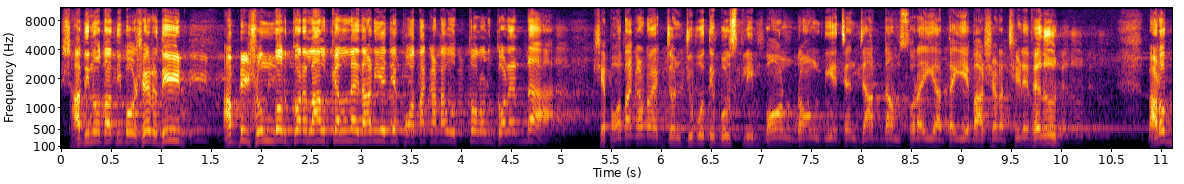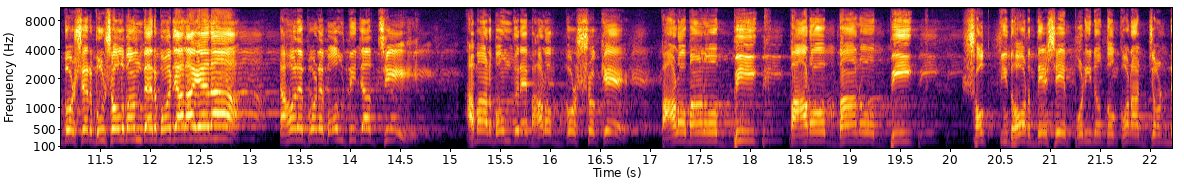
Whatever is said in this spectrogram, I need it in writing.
স্বাধীনতা দিবসের দিন আপনি সুন্দর করে লাল কেল্লায় দাঁড়িয়ে যে পতাকাটা উত্তোলন করেন না, সে পতাকাটা একজন যুবতী মুসলিম বন রং দিয়েছেন, যার নাম সোরাইয়া তাইয়েবা সেটা ছিঁড়ে ফেলুন। ভারতবর্ষের মুসলমানদের মজা লাগে না। তাহলে পরে বলতে যাচ্ছি আমার বন্ধুরে ভারতবর্ষকে পারমাণবিক পারমাণবিক শক্তিধর দেশে পরিণত করার জন্য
